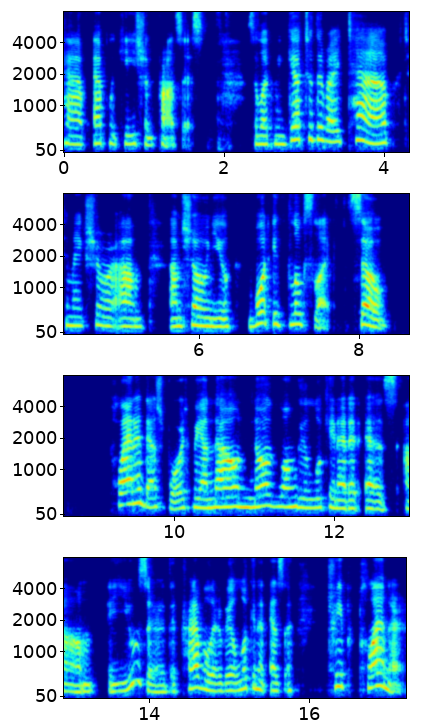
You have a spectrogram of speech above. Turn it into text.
have application process. So let me get to the right tab to make sure um, I'm showing you what it looks like. So Planner dashboard, we are now no longer looking at it as um, a user, the traveler, we're looking at it as a trip planner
